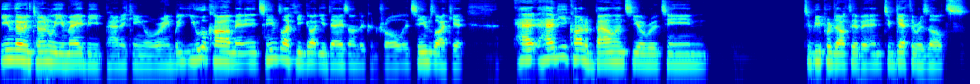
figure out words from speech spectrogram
Even though internally you may be panicking or worrying, but you look calm, and it seems like you got your days under control. It seems like it how, how do you kind of balance your routine to be productive and to get the results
